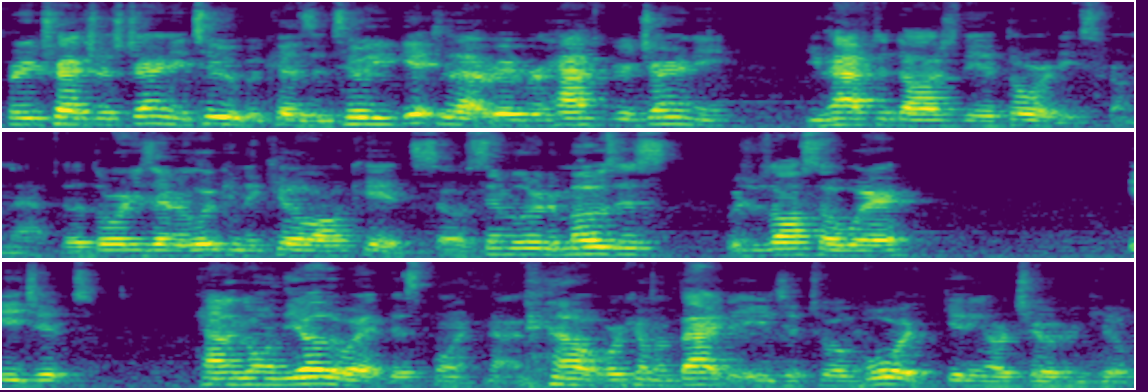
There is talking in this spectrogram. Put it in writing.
Pretty treacherous journey too, because until you get to that river, half of your journey you have to dodge the authorities from that. The authorities that are looking to kill all kids. So similar to Moses, which was also where Egypt, kind of going the other way at this point. Now, now we're coming back to Egypt to avoid getting our children killed.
